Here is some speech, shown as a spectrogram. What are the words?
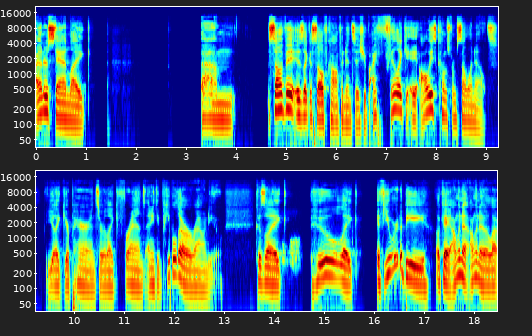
I- understand like um some of it is like a self-confidence issue, but I feel like it always comes from someone else. You, like your parents or like friends, anything, people that are around you. Cause like Mhm. who like if you were to be okay, I'm gonna I'm gonna uh,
